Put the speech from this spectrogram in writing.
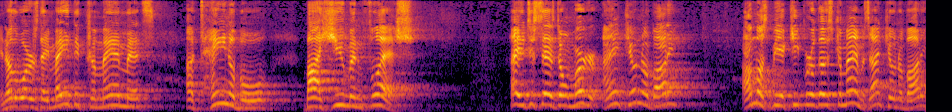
In other words, they made the commandments attainable by human flesh. Hey, it just says don't murder. I ain't killed nobody. I must be a keeper of those commandments. I ain't killed nobody.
